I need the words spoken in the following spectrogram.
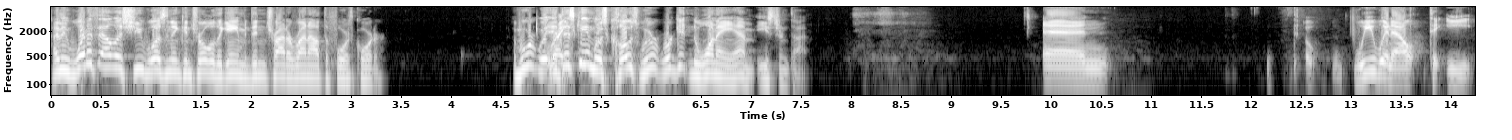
I mean, what if LSU wasn't in control of the game and didn't try to run out the fourth quarter? I mean, Right. this game was close, we're, we're getting to 1 a.m. Eastern time. and we went out to eat.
